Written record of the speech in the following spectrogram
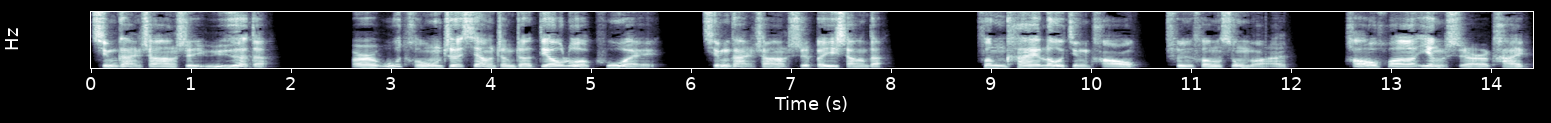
情感上是愉悦的；而梧桐则象征着凋落枯萎，情感上是悲伤的。风开露井桃，春风送暖，桃花应时而开，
